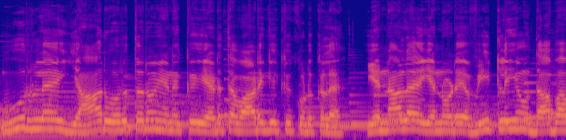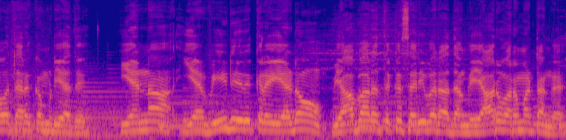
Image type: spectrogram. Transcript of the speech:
ஊர்ல யார் ஒருத்தரும் எனக்கு இடத்த வாடகைக்கு கொடுக்கல. என்னால என்னுடைய வீட்லயும் தாபாவை திறக்க முடியாது. ஏன்னா என் வீடு இருக்கிற இடம் வியாபாரத்துக்கு சரி வராது. அங்க யாரும் வரமாட்டாங்க.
